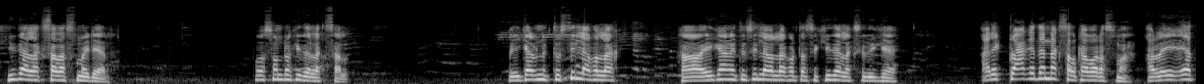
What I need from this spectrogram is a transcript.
খিদা লাগছাল আসমাইডার প্রচণ্ড খিদা লাগছাল। এই কারণে তো চিল্লা ফেলা হ্যাঁ কারণে তো চিল্লা ফেলা করতেছে, খিদা লাগছে দেখে। আর একটু আগে দেন রাখছাল খাবার আসমা। আর এত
